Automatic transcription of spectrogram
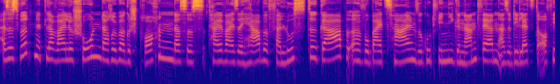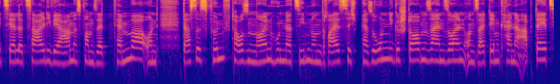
Also es wird mittlerweile schon darüber gesprochen, dass es teilweise herbe Verluste gab, äh, wobei Zahlen so gut wie nie genannt werden. Also die letzte offizielle Zahl, die wir haben, ist vom September und das ist 5.937 Personen, die gestorben sein sollen und seitdem keine Updates.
